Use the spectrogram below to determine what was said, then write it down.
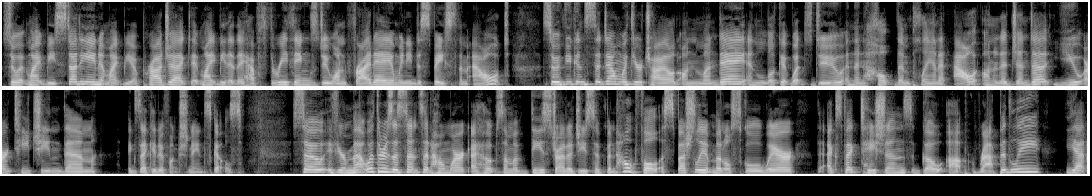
So it might be studying, it might be a project, it might be that they have three things due on Friday and we need to space them out. So if you can sit down with your child on Monday and look at what's due and then help them plan it out on an agenda, you are teaching them executive functioning skills. So, if you're met with resistance at homework, I hope some of these strategies have been helpful, especially at middle school where the expectations go up rapidly, yet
